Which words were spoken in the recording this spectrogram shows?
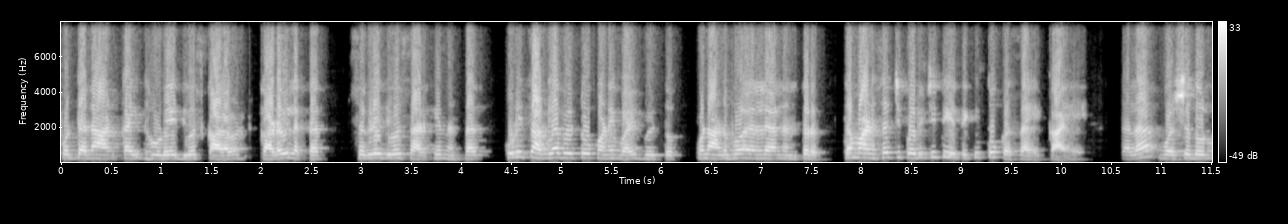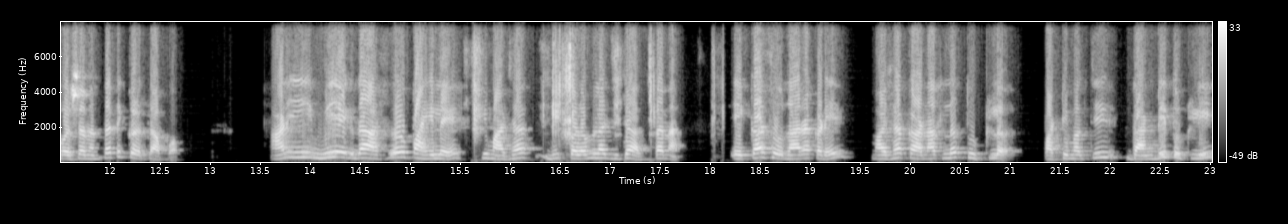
पण त्यांना काही थोडे दिवस काढावे काढावे लागतात. सगळे दिवस सारखे नसतात. कोणी चांगला भेटतो कोणी वाईट भेटतो. पण अनुभव आल्यानंतर त्या माणसाची परिचिती येते की तो कसा आहे काय आहे. त्याला वर्ष दोन वर्षानंतर ते कळतं आपोआप. आणि मी एकदा असं पाहिलंय की माझ्या मी कळमला जिथे असताना एका सोनाराकडे माझ्या कानातलं तुटलं. पाठीमागची दांडी तुटली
